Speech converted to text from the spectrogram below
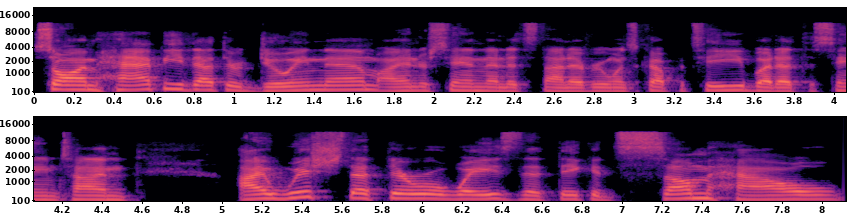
So I'm happy that they're doing them. I understand that it's not everyone's cup of tea, but at the same time, I wish that there were ways that they could somehow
